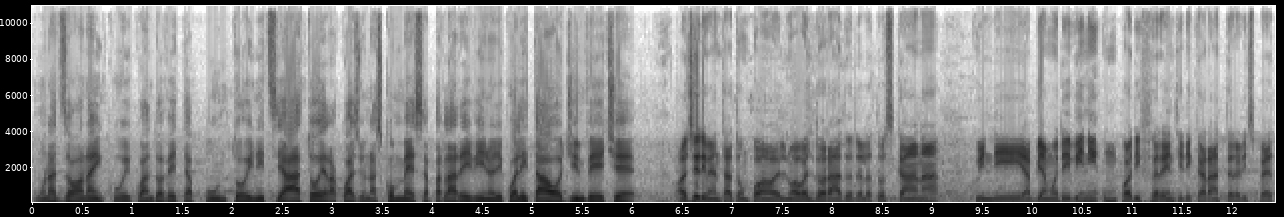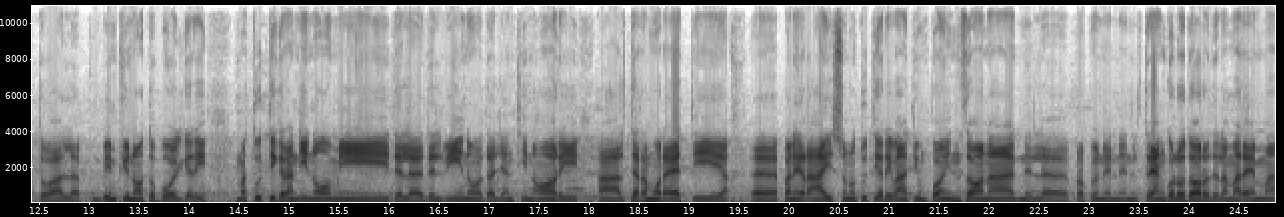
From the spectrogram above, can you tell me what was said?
Una zona in cui quando avete appunto iniziato era quasi una scommessa parlare di vino di qualità, oggi invece... Oggi è diventato un po' il nuovo Eldorado della Toscana quindi abbiamo dei vini un po' differenti di carattere rispetto al ben più noto Bolgheri, ma tutti i grandi nomi del, del vino, dagli Antinori al Terramoretti, eh, Panerai, sono tutti arrivati un po' in zona, nel, proprio nel, nel, triangolo d'oro della Maremma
